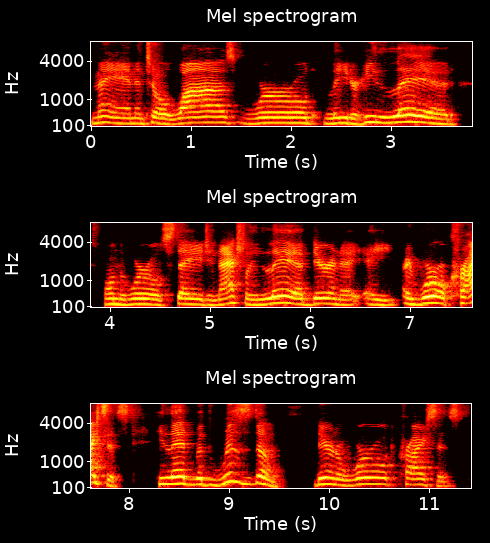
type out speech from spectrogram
man into a wise world leader. He led on the world stage and actually led during a, a, a world crisis. He led with wisdom during a world crisis.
